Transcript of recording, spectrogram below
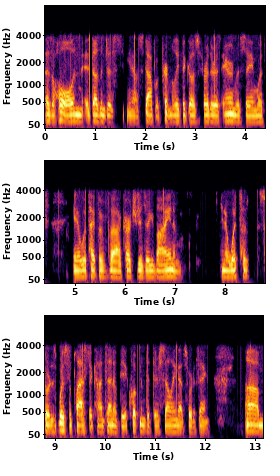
as a whole and it doesn't just you know stop with print relief it goes further as aaron was saying with you know what type of uh, cartridges are you buying and you know, what to sort of what's the plastic content of the equipment that they're selling, that sort of thing. Um,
